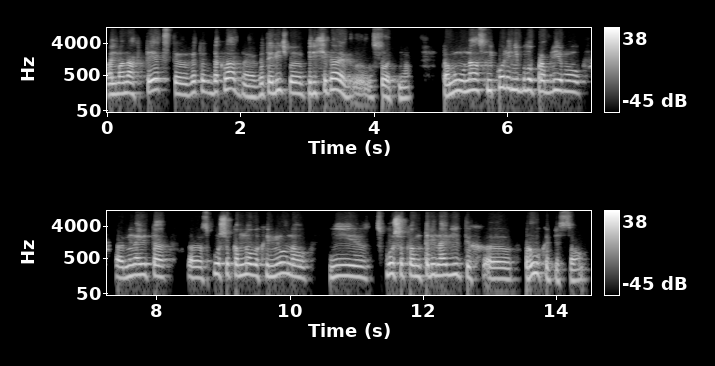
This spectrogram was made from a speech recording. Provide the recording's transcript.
альманах тэкст гэта дакладная гэтай лічба пересягае сотню Таму у нас ніколі не было праблемаў э, менавіта з пошукам новых імёнаў і з пошукам таленавітых рукапісаў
